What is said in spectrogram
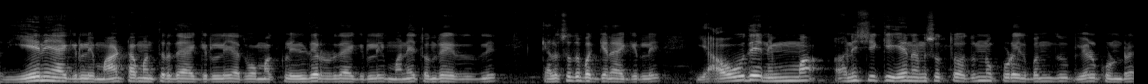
ಅದು ಏನೇ ಆಗಿರಲಿ, ಮಾಟ ಮಂತ್ರದೇ ಆಗಿರಲಿ, ಅಥವಾ ಮಕ್ಕಳು ಇಲ್ದಿರೋದೇ ಆಗಿರಲಿ, ಮನೆ ತೊಂದರೆ ಇರಲಿ ಕೆಲಸದ ಬಗ್ಗೆನೇ ಆಗಿರಲಿ, ಯಾವುದೇ ನಿಮ್ಮ ಅನಿಸಿಕೆ ಏನು ಅನಿಸುತ್ತೋ ಅದನ್ನು ಕೂಡ ಇಲ್ಲಿ ಬಂದು ಹೇಳ್ಕೊಂಡ್ರೆ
